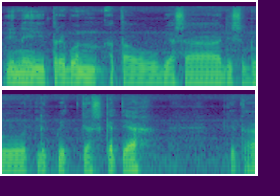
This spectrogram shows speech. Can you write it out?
ini trebon atau biasa disebut liquid gasket ya kita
